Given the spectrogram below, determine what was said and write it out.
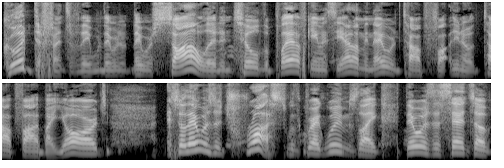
good defensively. They were they were they were solid until the playoff game in Seattle. I mean, they were top five, you know, top five by yards. And so there was a trust with Gregg Williams. Like there was a sense of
